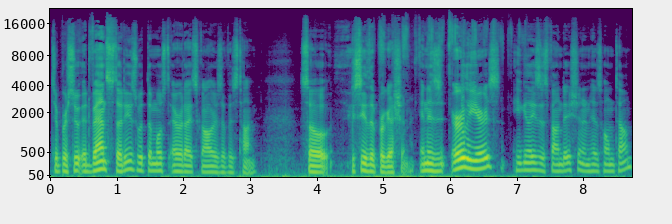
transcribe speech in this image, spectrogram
to pursue advanced studies with the most erudite scholars of his time. So you see the progression. In his early years, he lays his foundation in his hometown.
